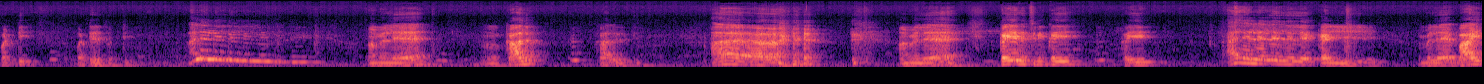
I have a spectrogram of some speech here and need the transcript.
ಹೊಟ್ಟಿ ಪಟ್ಟಿ ಹೊಟ್ಟಿ. ಆಮೇಲೆ ಕಾಲು ಕಾಲು ಇರ್ತಿ ಆಮೇಲೆ ಕೈ ಎತ್ತೀನಿ ಕೈ ಕೈ ಅಲ್ಲೆಲ್ಲೆಲ್ಲೆಲ್ಲೆ ಕೈ ಆಮೇಲೆ ಬಾಯಿ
